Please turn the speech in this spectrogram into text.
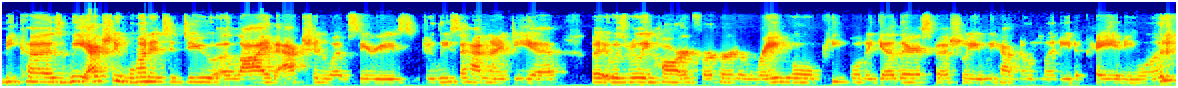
because we actually wanted to do a live action web series. Julissa had an idea, but it was really hard for her to wrangle people together, especially we have no money to pay anyone.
